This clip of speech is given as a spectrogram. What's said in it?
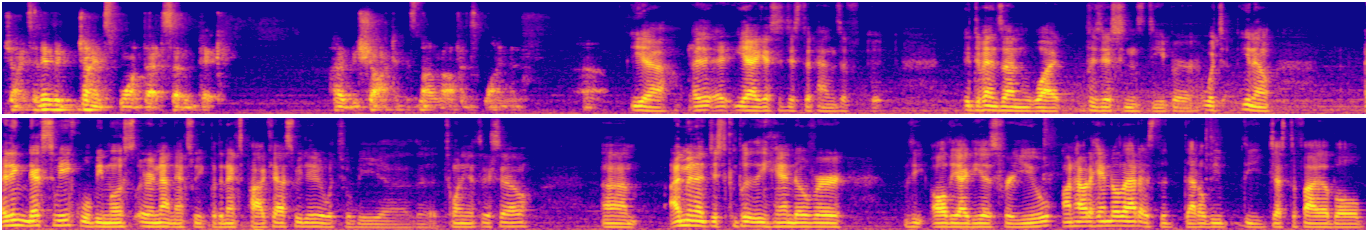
Giants. I think the Giants want that seven pick. I would be shocked if it's not an offensive lineman. Uh, yeah I, I, yeah i guess it just depends if it, it depends on what positions deeper which you know i think next week will be most or not next week but the next podcast we do which will be uh, the 20th or so um, i'm gonna just completely hand over the all the ideas for you on how to handle that as the that'll be the justifiable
